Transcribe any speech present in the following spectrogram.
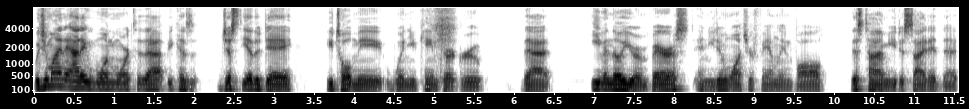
Would you mind adding one more to that? Because just the other day, you told me when you came to our group that even though you're embarrassed and you didn't want your family involved, this time you decided that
